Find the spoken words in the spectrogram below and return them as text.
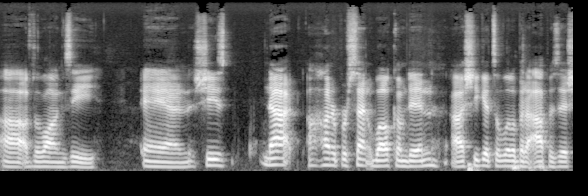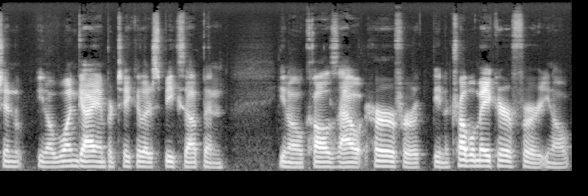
uh, of the Long Zii, and she's not hundred percent welcomed in. Uh, she gets a little bit of opposition. You know, one guy in particular speaks up and you know calls out her for being a troublemaker. For you know,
